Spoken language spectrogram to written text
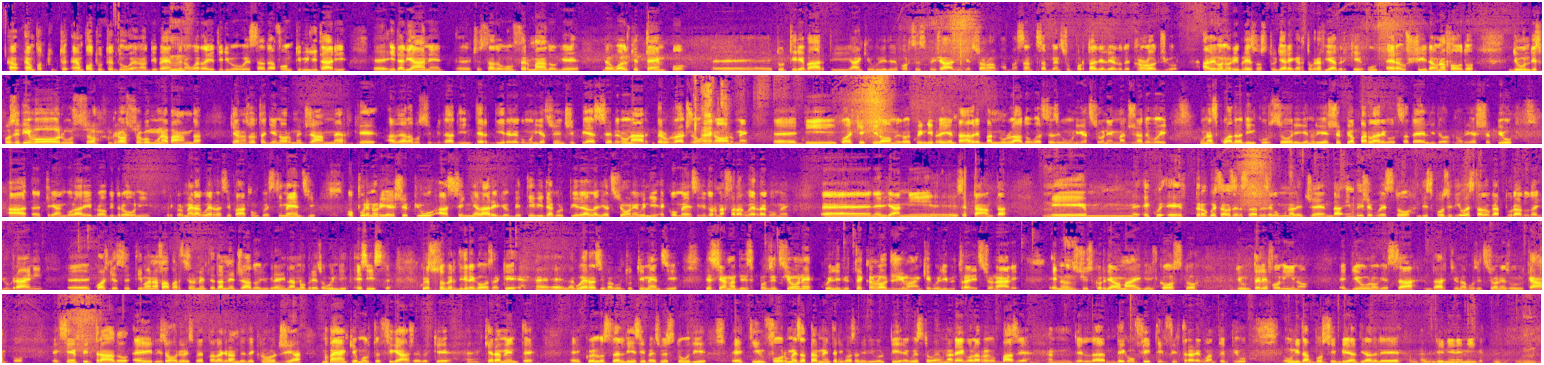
È un, tutte, è un po' tutte, e due, no? dipende. Mm. No? Guarda, io ti dico questa da fonti militari eh, italiane, eh, c'è stato confermato che da qualche tempo eh, tutti i reparti, anche quelli delle forze speciali, che sono abbastanza ben supportati a livello tecnologico, avevano mm. ripreso a studiare cartografia perché era uscita una foto di un dispositivo russo grosso come una panda che è una sorta di enorme jammer che aveva la possibilità di interdire le comunicazioni GPS per un, ar- per un raggio ecco. enorme eh, di qualche chilometro e quindi praticamente avrebbe annullato qualsiasi comunicazione. Immaginate voi una squadra di incursori che non riesce più a parlare col satellite o non riesce più a eh, triangolare i propri droni, perché ormai la guerra si fa con questi mezzi, oppure non riesce più a segnalare gli obiettivi da colpire dall'aviazione, quindi è come si ritorna a fare la guerra come eh, negli anni 70 Mm-hmm. E, e, e, però questa cosa era stata presa come una leggenda, invece questo dispositivo è stato catturato dagli ucraini eh, qualche settimana fa, parzialmente danneggiato, gli ucraini l'hanno preso, quindi esiste. Questo per dire cosa? Che eh, la guerra si fa con tutti i mezzi che si hanno a disposizione, quelli più tecnologici ma anche quelli più tradizionali e non mm. ci scordiamo mai che il costo di un telefonino e di uno che sa darti una posizione sul campo e si è infiltrato è irrisorio rispetto alla grande tecnologia, ma è anche molto efficace perché eh, chiaramente eh, quello sta lì, si fa i suoi studi e ti informa esattamente di cosa devi colpire. Questa è una regola proprio base um, del, dei conflitti, infiltrare quante più unità possibili al di là delle, delle linee nemiche. Mm.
